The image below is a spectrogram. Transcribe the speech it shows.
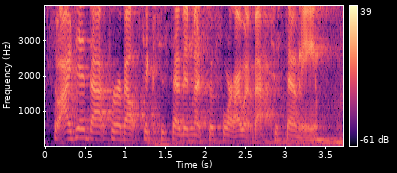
so I did that for about six to seven months before I went back to Sony.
